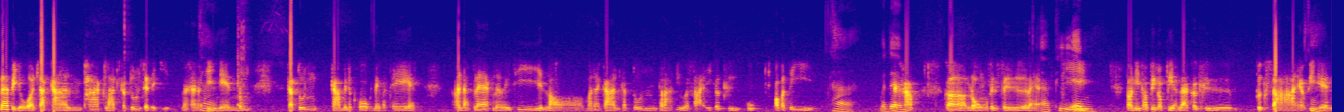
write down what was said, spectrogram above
ได้ประโยชน์จากการภาครัฐกระตุ้นเศรษฐกิจนะฮะค่ะที่เน้น กระตุ้นการบริโภคในประเทศ อันดับแรกเลยที่รอมาตรการกระตุ้นตลาดอยู่อาศัยก็คือกลุ่ม property ค่ะเหมือนเดิมนะครับ ก็ลงเป็นซื้อแหละที่ LPN ตอนนี้ท็อปิกเราเปลี่ยนแล้วก็คือปรึกษา LPN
